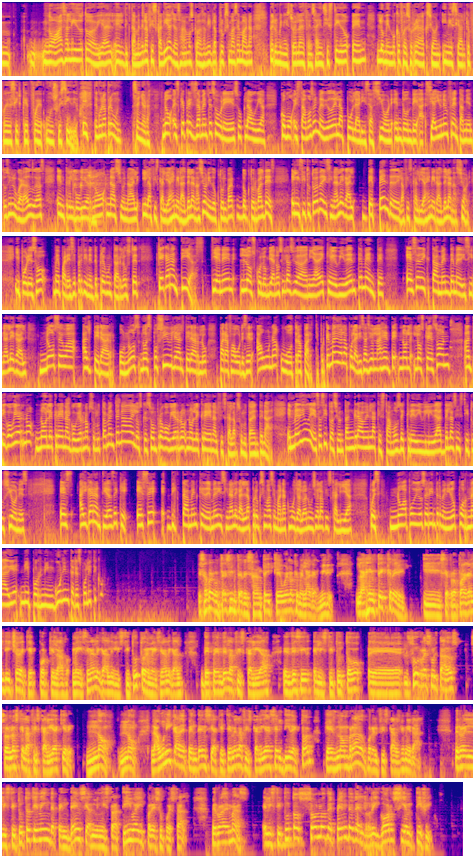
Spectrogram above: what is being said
no ha salido todavía el, dictamen de la Fiscalía, ya sabemos que va a salir la próxima semana, pero el ministro de la Defensa ha insistido en lo mismo que fue su redacción inicial, que fue decir que fue un suicidio. Tengo una pregunta. Señora. No, es que precisamente sobre eso, Claudia, como estamos en medio de la polarización, en donde ah, si hay un enfrentamiento sin lugar a dudas entre el gobierno nacional y la Fiscalía General de la Nación, y doctor, doctor Valdés, el Instituto de Medicina Legal depende de la Fiscalía General de la Nación. Y por eso me parece pertinente preguntarle a usted, ¿qué garantías tienen los colombianos y la ciudadanía de que evidentemente ese dictamen de medicina legal no se va a alterar o no, no es posible alterarlo para favorecer a una u otra parte. Porque en medio de la polarización la gente, no, los que son antigobierno no le creen al gobierno absolutamente nada y los que son pro gobierno no le creen al fiscal absolutamente nada. En medio de esa situación tan grave en la que estamos de credibilidad de las instituciones, es, hay garantías de que ese eh, dictamen que dé medicina legal la próxima semana, como ya lo anuncia la Fiscalía, pues no ha podido ser intervenido por nadie ni por ningún interés político? Esa pregunta es interesante y qué bueno que me la hagan. Mire, la gente cree y se propaga el dicho de que porque la medicina legal, el Instituto de Medicina Legal depende de la Fiscalía, es decir, el Instituto, eh, sus resultados son los que la Fiscalía quiere. No, no. La única dependencia que tiene la Fiscalía es el director que es nombrado por el fiscal general. Pero el instituto tiene independencia administrativa y presupuestal. Pero además, el instituto solo depende del rigor científico.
